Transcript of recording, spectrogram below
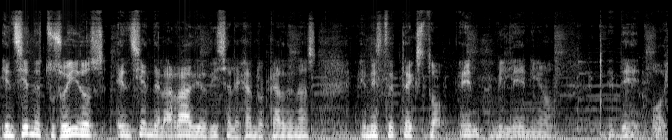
Enciende tus oídos, enciende la radio, dice Alejandro Cárdenas en este texto en Milenio de hoy.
